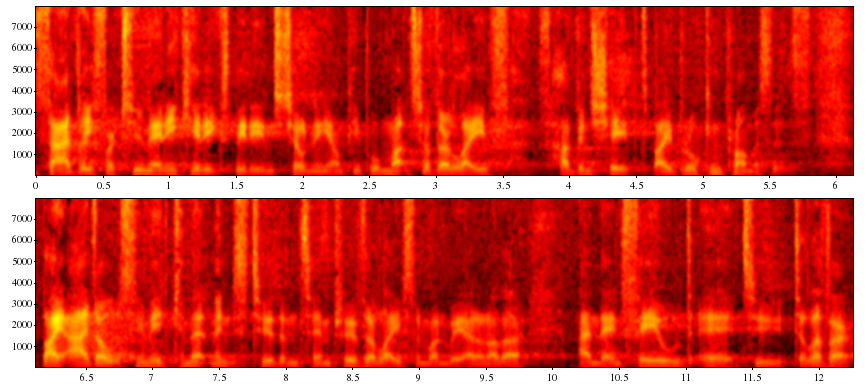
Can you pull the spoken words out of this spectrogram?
Sadly, for too many care experienced children and young people, much of their life have been shaped by broken promises, by adults who made commitments to them to improve their lives in one way or another and then failed uh, to deliver.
